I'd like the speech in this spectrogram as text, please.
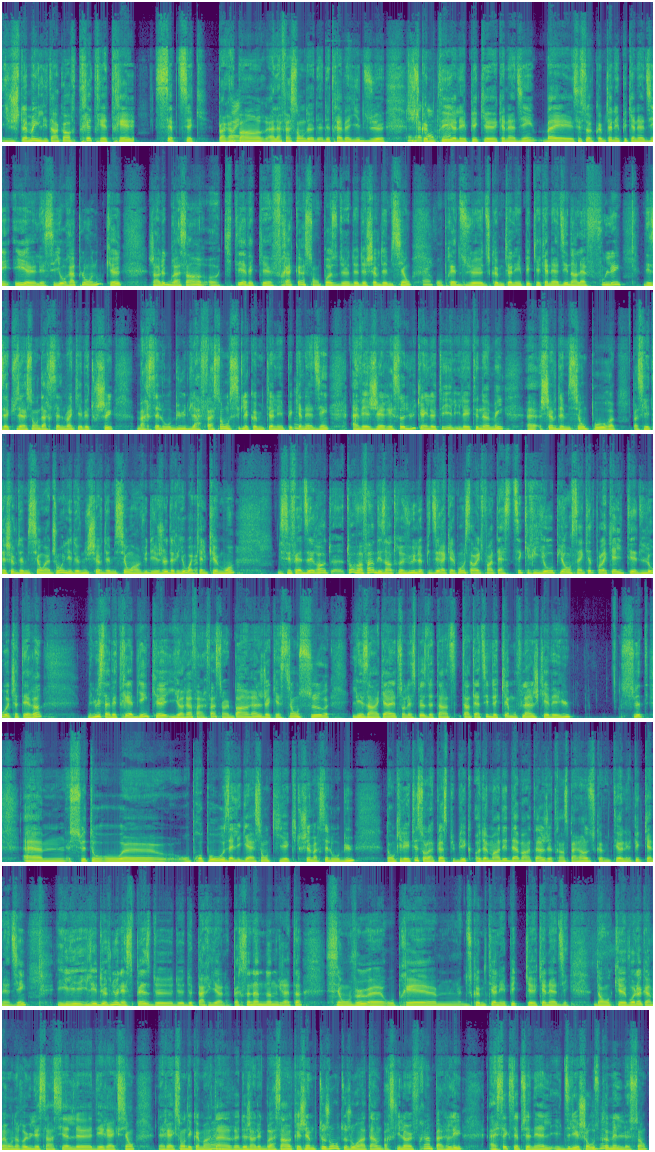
justement, il est encore très, très, très sceptique par rapport à la façon de, de, de travailler du, euh, du comité olympique euh, canadien. Ben c'est ça, comité olympique canadien et euh, le CEO. Rappelons-nous que Jean-Luc Brassard a quitté avec fracas son poste de, de chef de mission auprès du, du, comité olympique canadien dans la foulée des accusations d'harcèlement qui avaient touché Marcel Aubu, de la façon aussi que le comité olympique mhm. canadien avait géré ça. Lui, quand il a été, il a été nommé chef de mission pour, parce qu'il était chef de mission adjoint, il est devenu chef de mission en vue des Jeux de Rio à quelques mois. Il s'est fait dire, oh, toi, on va faire des entrevues, là, puis dire à quel point ça va être fantastique, Rio, puis on s'inquiète pour la qualité de l'eau, etc. Mais lui savait très bien qu'il y aurait à faire face à un barrage de questions sur les enquêtes, sur l'espèce de tentative de camouflage qu'il y avait eu suite euh, suite aux, euh, aux, propos, aux allégations qui, qui touchaient Marcel Aubu. Donc, il a été sur la place publique, a demandé davantage de transparence du Comité olympique canadien. Et il, est, devenu une espèce de, de, de paria, là, persona non grata, si on veut, euh, auprès euh, du Comité olympique canadien. Donc, voilà quand même, on aura eu l'essentiel des réactions, la réaction des commentaires de Jean-Luc Brassard, que j'aime toujours, toujours entendre parce qu'il a un franc-parler assez exceptionnel. Il dit les choses mm-hmm. comme elles le sont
